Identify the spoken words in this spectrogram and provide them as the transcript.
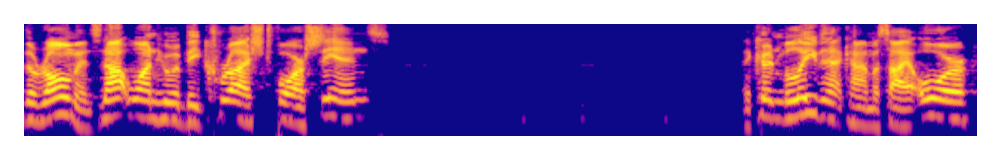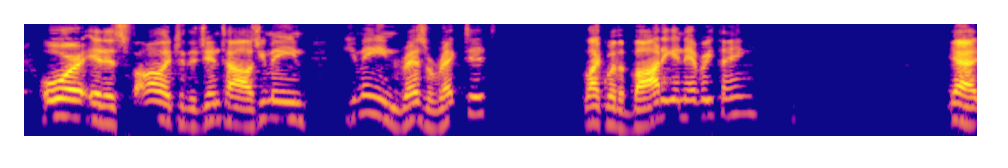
the Romans, not one who would be crushed for our sins. They couldn't believe in that kind of Messiah. Or, or it is folly to the Gentiles. You mean, you mean resurrected? Like with a body and everything? Yeah,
